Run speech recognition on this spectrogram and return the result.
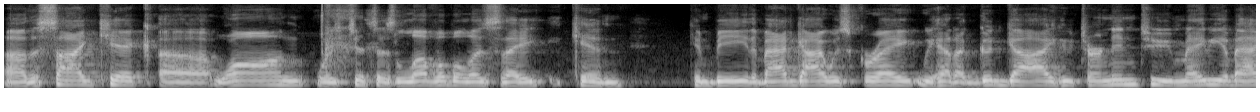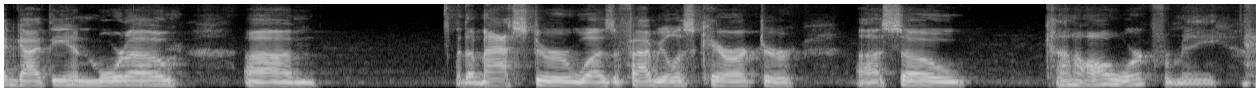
Uh, the sidekick uh, Wong was just as lovable as they can can be. The bad guy was great. We had a good guy who turned into maybe a bad guy at the end, Mordo. Um, the master was a fabulous character. Uh, so kind of all worked for me.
